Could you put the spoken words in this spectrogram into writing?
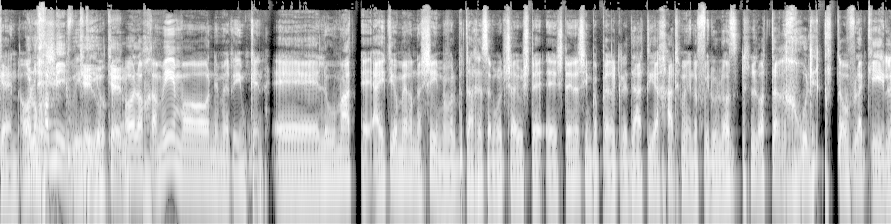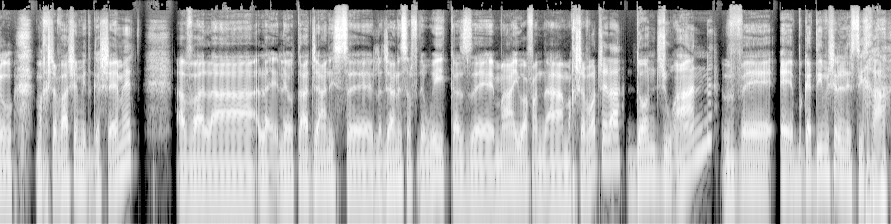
כן, או נשק, לוחמים, כאילו, בדיוק. כן. או לוחמים או נמרים, כן. אה, לעומת, אה, הייתי אומר נשים, אבל בתכלס למרות שהיו שתי, אה, שתי נשים בפרק, לדעתי אחת מהן אפילו לא, לא טרחו לכתוב לה כאילו מחשבה שמתגשמת, אבל ה, לאותה ג'אניס, אה, לג'אניס of the week, אז אה, מה היו המחשבות שלה? דון ג'ואן ובגדים של נסיכה.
